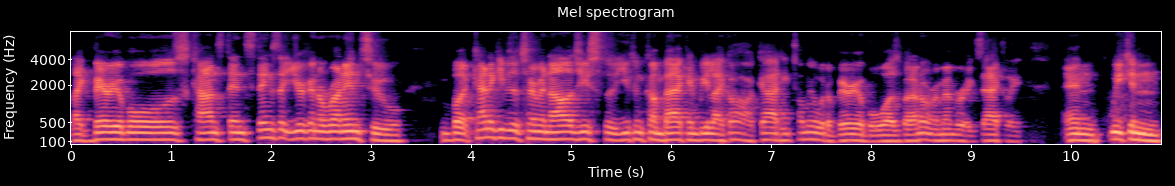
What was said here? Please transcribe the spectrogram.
like variables, constants, things that you're gonna run into, but kind of give you the terminology so that you can come back and be like, oh God, he told me what a variable was, but I don't remember exactly. And we can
